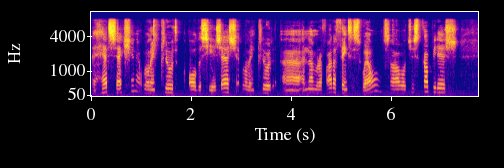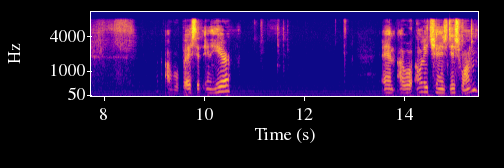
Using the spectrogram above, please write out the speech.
the head section. It will include all the CSS. It will include uh, a number of other things as well. So I will just copy this. I will paste it in here, and I will only change this one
